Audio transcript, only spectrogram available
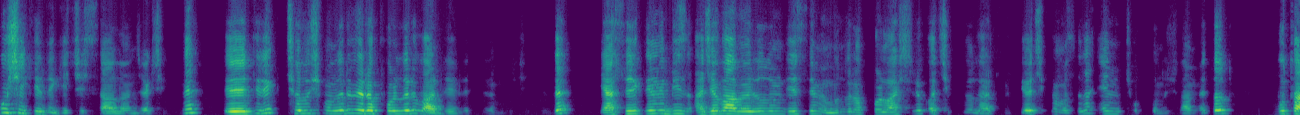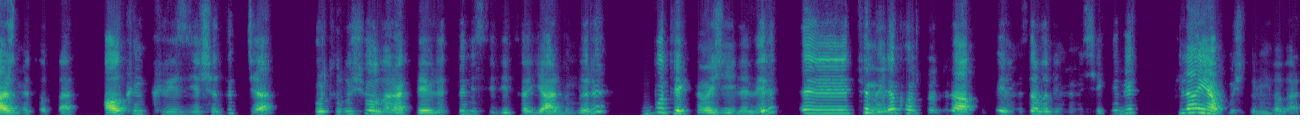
Bu şekilde geçiş sağlanacak şeklinde e, direkt çalışmaları ve raporları var şekilde. Yani söylediklerimi biz acaba böyle olur mu diye söylemiyorum. Bunu raporlaştırıp açıklıyorlar. Türkiye açıklamasa da en çok konuşulan metot bu tarz metotlar. Halkın kriz yaşadıkça kurtuluşu olarak devletten istediği yardımları bu teknolojiyle verip e, tümüyle kontrolü rahatlıkla elimize alabilmemiz şeklinde bir plan yapmış durumdalar.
